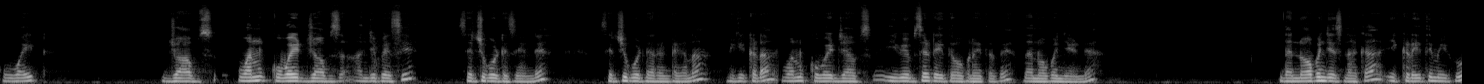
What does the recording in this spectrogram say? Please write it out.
Kuwait jobs one Kuwait jobs అని చెప్పేసి సెర్చ్ కొట్టేసేయండి. సెర్చ్ కొట్టినారంటే కన్నా మీకు ఇక్కడ వన్ కువైట్ జాబ్స్ ఈ వెబ్సైట్ అయితే ఓపెన్ అవుతుంది. దాన్ని ఓపెన్ చేయండి. దాన్ని ఓపెన్ చేసినాక ఇక్కడైతే మీకు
